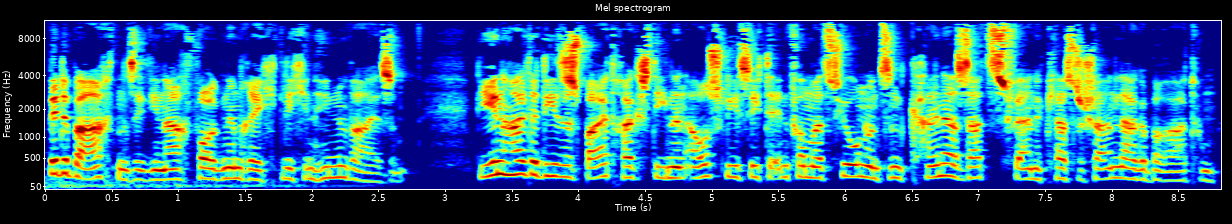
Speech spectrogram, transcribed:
Bitte beachten Sie die nachfolgenden rechtlichen Hinweise. Die Inhalte dieses Beitrags dienen ausschließlich der Information und sind kein Ersatz für eine klassische Anlageberatung.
